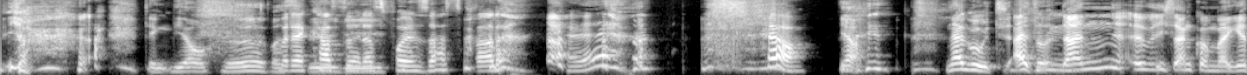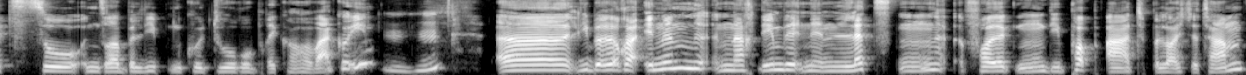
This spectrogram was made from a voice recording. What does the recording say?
ja, denken die auch, Hä, was Bei der Kasse, die? das ist voll sass gerade. Hä? Ja. Ja, na gut. Also dann äh, würde ich sagen, kommen wir jetzt zu unserer beliebten Kulturrubrik Horvakui. Mhm. Äh, liebe HörerInnen, nachdem wir in den letzten Folgen die Pop-Art beleuchtet haben,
